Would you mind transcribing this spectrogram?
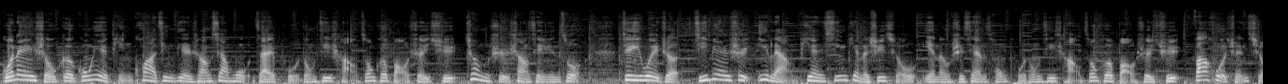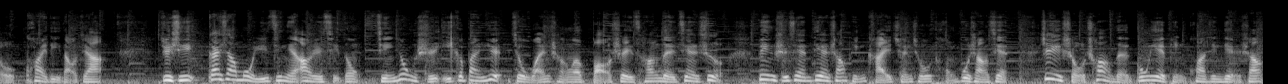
国内首个工业品跨境电商项目在浦东机场综合保税区正式上线运作。这意味着，即便是一两片芯片的需求，也能实现从浦东机场综合保税区发货全球，快递到家。据悉，该项目于今年二月启动，仅用时一个半月就完成了保税仓的建设，并实现电商平台全球同步上线。这一首创的工业品跨境电商，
